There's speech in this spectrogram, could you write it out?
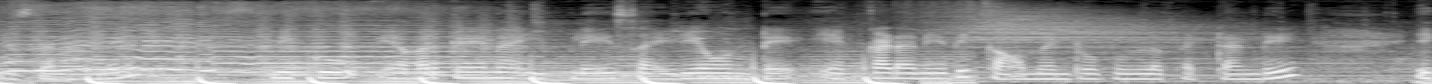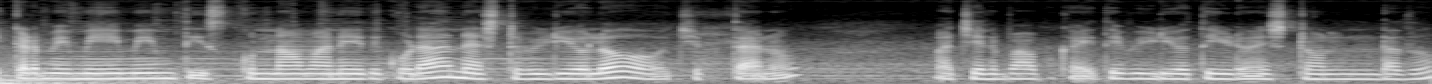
తీసానండి. మీకు ఎవరికైనా ఈ ప్లేస్ ఐడియా ఉంటే ఎక్కడనేది కామెంట్ రూపంలో పెట్టండి. ఇక్కడ మేము ఏమేమి తీసుకున్నాం అనేది కూడా నెక్స్ట్ వీడియోలో చెప్తాను. మా చిన్న బాబుకి అయితే వీడియో తీయడం ఇష్టం ఉండదు.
